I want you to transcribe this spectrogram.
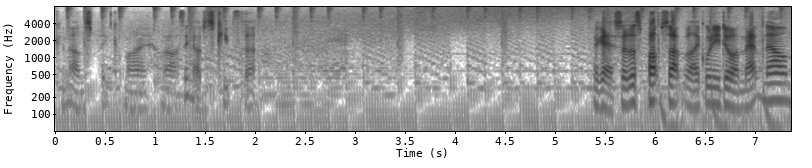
can unspeak my. Well, I think I'll just keep that. Okay, so this pops up like when you do a map now.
